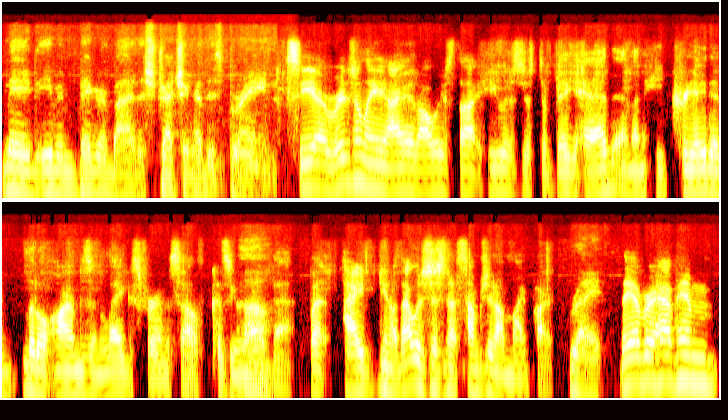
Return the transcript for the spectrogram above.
made even bigger by the stretching of his brain. See, originally I had always thought he was just a big head, and then he created little arms and legs for himself because he wanted Oh. that. But I, you know, that was just an assumption on my part. Right. They ever have him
